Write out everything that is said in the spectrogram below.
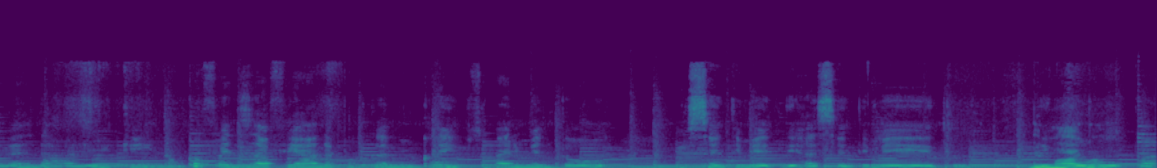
É verdade. E quem nunca foi desafiado é porque nunca experimentou sentimento de ressentimento, de, de mágoa, culpa,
